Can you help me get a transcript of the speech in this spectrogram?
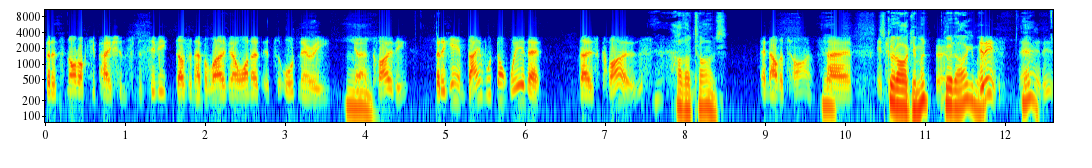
But it's not occupation specific, doesn't have a logo on it. It's ordinary, you know, hmm. clothing. But again, they would not wear that clothes Other times. another time. So It's a good argument. Good argument. It is. Yeah, it is.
